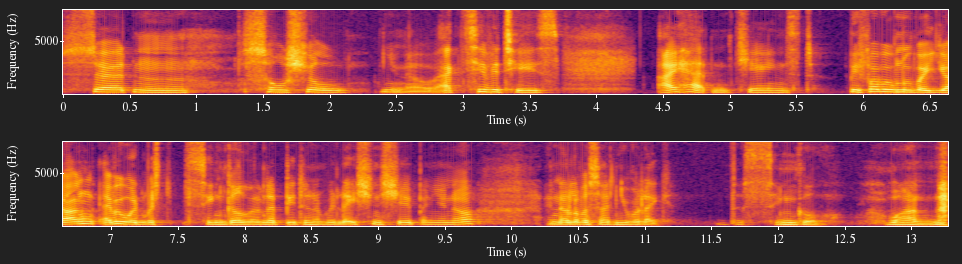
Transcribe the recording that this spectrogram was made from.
certain social, you know, activities I hadn't changed. Before when we were young, everyone was single and a bit in a relationship, and you know, and all of a sudden you were like the single one.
